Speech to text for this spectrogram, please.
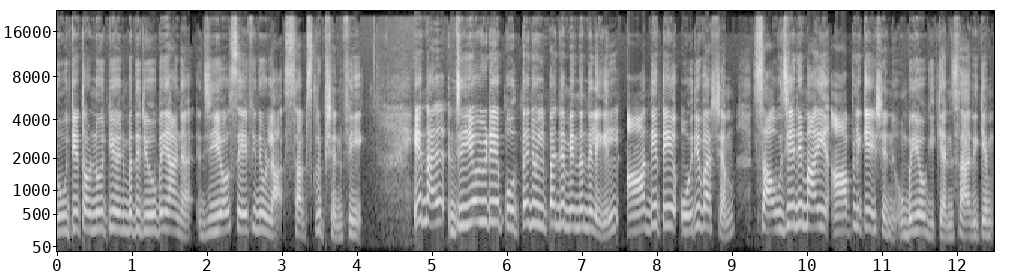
നൂറ്റി തൊണ്ണൂറ്റി ഒൻപത് രൂപയാണ് ജിയോ സേഫിനുള്ള സബ്സ്ക്രിപ്ഷൻ ഫീ. എന്നാൽ ജിയോയുടെ പുത്തൻ ഉൽപ്പന്നം എന്ന നിലയിൽ ആദ്യത്തെ ഒരു വർഷം സൗജന്യമായി ആപ്ലിക്കേഷൻ ഉപയോഗിക്കാൻ സാധിക്കും.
